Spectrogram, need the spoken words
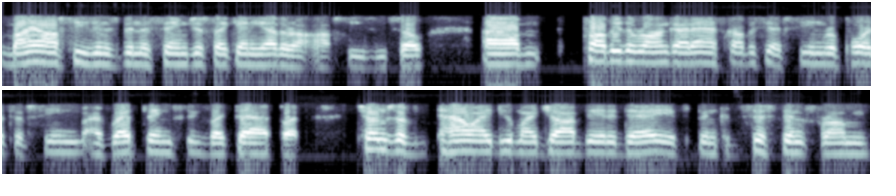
my off season has been the same, just like any other off season. So um, probably the wrong guy to ask. Obviously, I've seen reports, I've seen, I've read things, things like that. But in terms of how I do my job day to day, it's been consistent from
